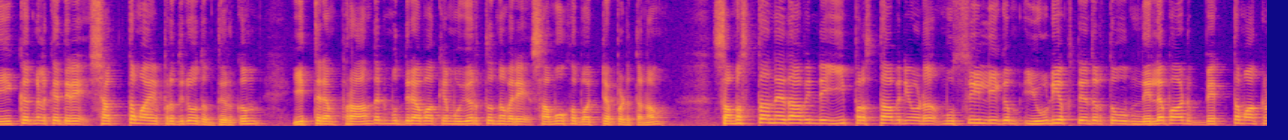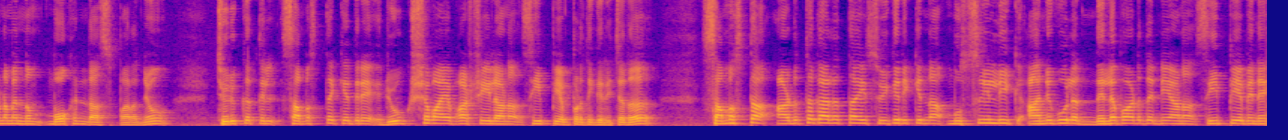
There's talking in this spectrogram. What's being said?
നീക്കങ്ങൾക്കെതിരെ ശക്തമായ പ്രതിരോധം തീർക്കും. ഇത്തരം ഭ്രാന്തൻ മുദ്രാവാക്യം ഉയർത്തുന്നവരെ സമൂഹം ഒറ്റപ്പെടുത്തണം. സമസ്ത നേതാവിന്റെ ഈ പ്രസ്താവനയോട് മുസ്ലിം ലീഗും യു ഡി എഫ് നേതൃത്വവും നിലപാട് വ്യക്തമാക്കണമെന്നും മോഹൻദാസ് പറഞ്ഞു. ചുരുക്കത്തിൽ സമസ്തയ്ക്കെതിരെ രൂക്ഷമായ ഭാഷയിലാണ് സി പി എം പ്രതികരിച്ചത്. സമസ്ത അടുത്ത കാലത്തായി സ്വീകരിക്കുന്ന മുസ്ലിം ലീഗ് അനുകൂല നിലപാട് തന്നെയാണ് സി പി എമ്മിനെ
